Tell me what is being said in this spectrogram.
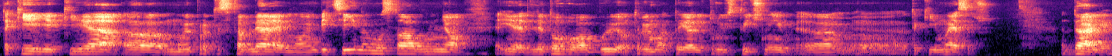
таке, яке е, ми протиставляємо амбіційному ставленню і для того, аби отримати альтруїстичний е, е, такий меседж. Далі.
